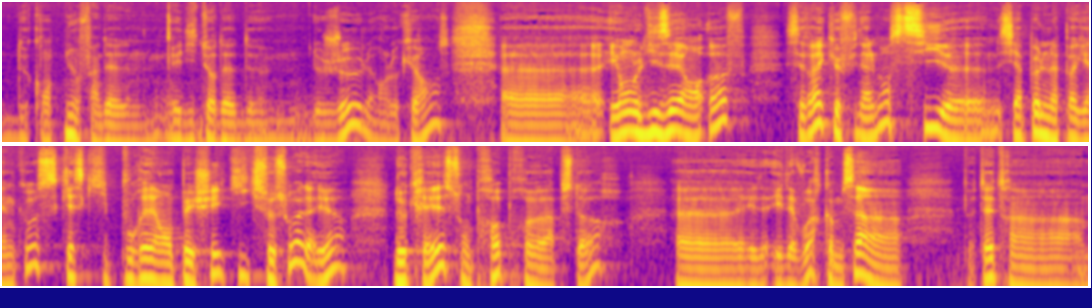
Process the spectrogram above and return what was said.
de contenu, enfin des éditeurs de, jeux là en l'occurrence. et on le disait en off, c'est vrai que finalement si si Apple n'a pas gain de cause, qu'est-ce qui pourrait empêcher qui que ce soit d'ailleurs de créer son propre App Store euh, et, et d'avoir comme ça peut-être un,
